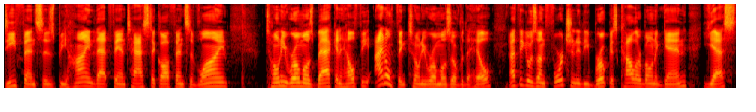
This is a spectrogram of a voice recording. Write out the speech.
defenses behind that fantastic offensive line. Tony Romo's back and healthy. I don't think Tony Romo's over the hill. I think it was unfortunate he broke his collarbone again. Yes,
